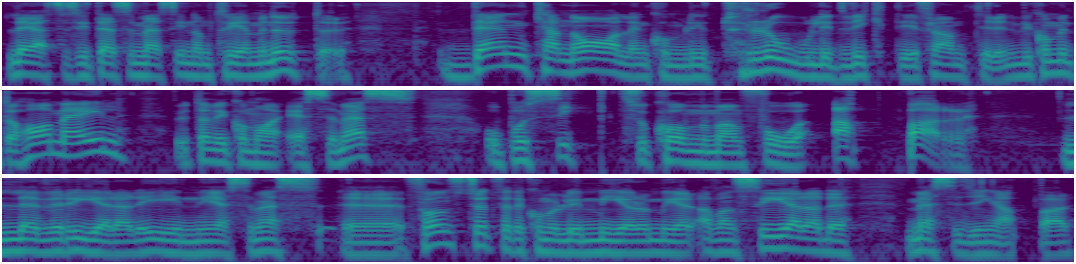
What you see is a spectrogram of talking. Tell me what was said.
läser sitt sms inom tre minuter. Den kanalen kommer bli otroligt viktig i framtiden. Vi kommer inte ha mejl, utan vi kommer ha sms. Och på sikt så kommer man få appar levererade in i sms-fönstret. för Det kommer bli mer och mer avancerade messaging-appar.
